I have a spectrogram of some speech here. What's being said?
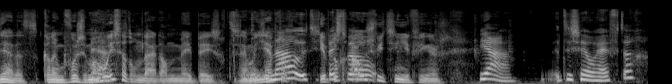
Ja, dat kan ik me voorstellen. Maar Ja. hoe is dat om daar dan mee bezig te zijn? Want je hebt Nou, toch, het is je hebt toch wel- Auschwitz in je vingers? Ja, het is heel heftig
